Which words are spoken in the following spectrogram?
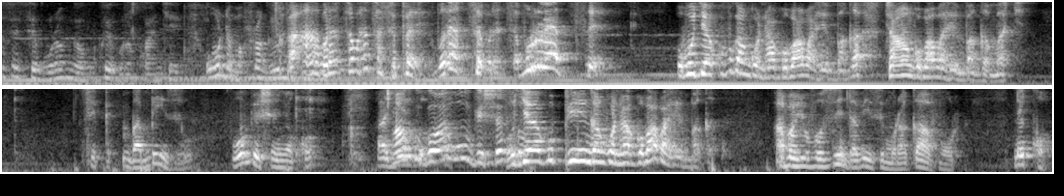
Ese sebo urambwira ngo kwegura kwanjye ubundi amafaranga yo Ah, ah, buretse buretse sepe buretse buretse buretse. Ubu ugiye kuvuga ngo ntabwo babahembaga cyangwa ngo babahembaga make? Sipe mba mbizi wumvishe nyoko. Ugiye gupinga ngo ntabwo babahembaga. Abayobozi ndabizi muragavura. Niko?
